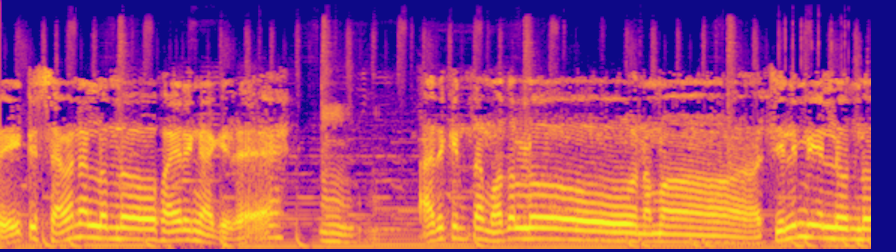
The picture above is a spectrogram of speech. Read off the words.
ಏಯ್ಟಿ ಸೆವೆನ್ ಅಲ್ಲಿ ಒಂದು ಫೈರಿಂಗ್ ಆಗಿದೆ. ಅದಕ್ಕಿಂತ ಮೊದಲು ನಮ್ಮ ಚಿಲಿಂಬಿಯಲ್ಲಿ ಒಂದು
